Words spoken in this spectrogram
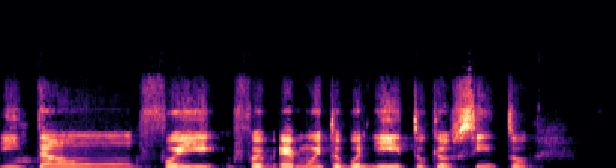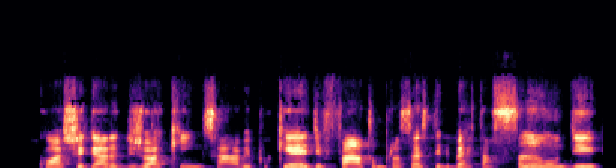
Então, foi, foi é muito bonito que eu sinto com a chegada de Joaquim, sabe? Porque é de fato um processo de libertação, de,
